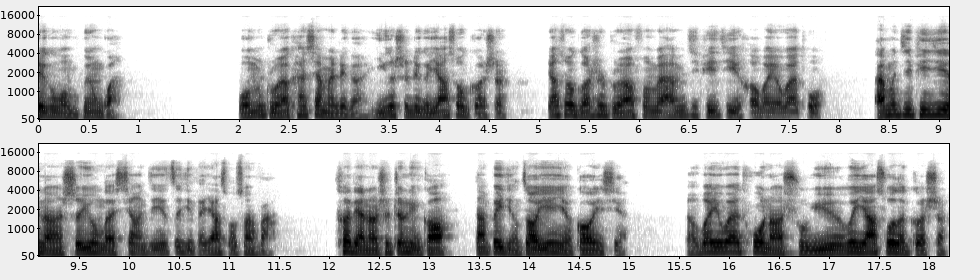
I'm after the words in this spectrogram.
这个我们不用管。我们主要看下面这个，一个是这个压缩格式，压缩格式主要分为 MGPG 和 YUY2。MGPG 呢是用的相机自己的压缩算法，特点呢是帧率高，但背景噪音也高一些。呃，YUY2 呢属于未压缩的格式，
